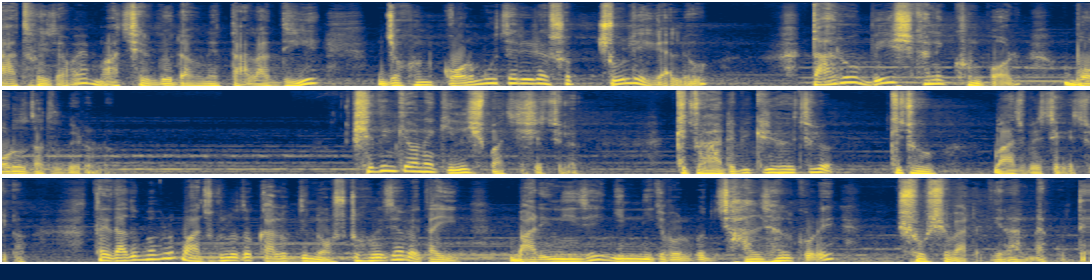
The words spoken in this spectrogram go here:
রাত হয়ে যাওয়ায় মাছের গোডাউনে তালা দিয়ে যখন কর্মচারীরা সব চলে গেল, তারও বেশ খানিকক্ষণ পর বড় দাদু বেরোলো। সেদিনকে অনেক ইলিশ মাছ এসেছিল, কিছু হাটে বিক্রি হয়েছিল, কিছু মাছ বেঁচে গেছিল। তাই দাদু ভাবলো, মাছগুলো তো কালো দিন নষ্ট হয়ে যাবে, তাই বাড়ি নিয়ে যাই, গিন্নিকে বলব ঝাল ঝাল করে সর্ষে বাটা দিয়ে রান্না করতে।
